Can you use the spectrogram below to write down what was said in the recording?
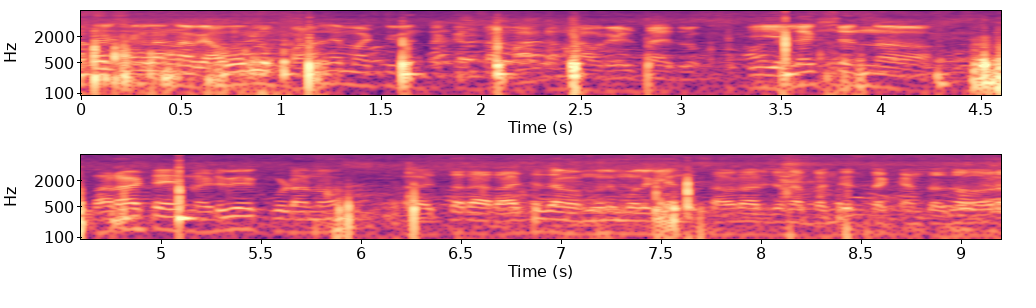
ಆದರ್ಶಗಳನ್ನು ನಾವು ಯಾವಾಗಲೂ ಪಾಲನೆ ಮಾಡ್ತೀವಿ ಅಂತಕ್ಕಂಥ ಮಾತನ್ನು ಅವ್ರು ಹೇಳ್ತಾ ಇದ್ರು ಈ ಎಲೆಕ್ಷನ್ ಭರಾಟೆ ನಡುವೆ ಕೂಡ ಈ ಥರ ರಾಜ್ಯದ ಮೂಲೆ ಮೂಲೆಗಳಿಂದ ಸಾವಿರಾರು ಜನ ಬಂದಿರತಕ್ಕಂಥದ್ದು ಅವರ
